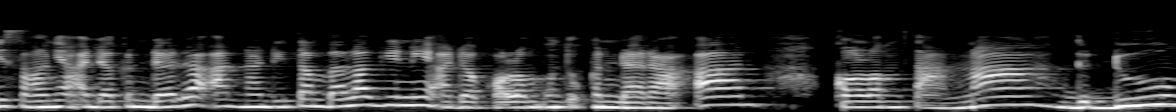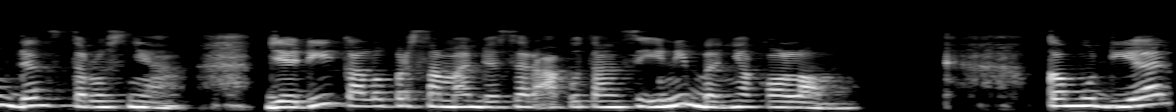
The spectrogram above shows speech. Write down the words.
misalnya ada kendaraan, nah ditambah lagi nih ada kolom untuk kendaraan, kolom tanah, gedung, dan seterusnya. Jadi, kalau persamaan dasar akuntansi ini banyak kolom. Kemudian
